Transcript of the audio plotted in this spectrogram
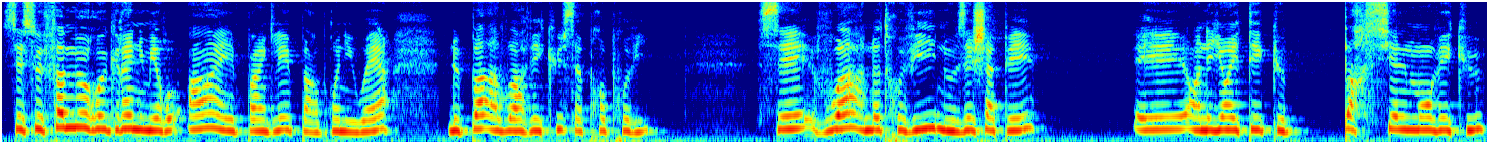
C'est ce fameux regret numéro un épinglé par Bronnie Ware, ne pas avoir vécu sa propre vie. C'est voir notre vie nous échapper, et en n'ayant été que partiellement vécue,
